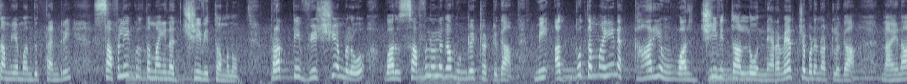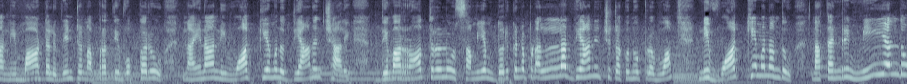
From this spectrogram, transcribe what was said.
సమయమందు తండ్రి సఫలీకృతమైన జీవితమును ప్రతి విషయంలో వారు సఫలులుగా ఉండేటట్టుగా మీ అద్భుతమైన కార్యం వారి జీవితాల్లో నెరవేర్చబడినట్లుగా నాయనా నీ మాటలు వింటున్న ప్రతి ఒక్కరూ నాయనా నీ వాక్యమును ధ్యానించాలి. దివారాత్రులు సమయం దొరికినప్పుడల్లా ధ్యానించుటకును ప్రభువ నీ వాక్యమునందు నా తండ్రి మీ యందు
